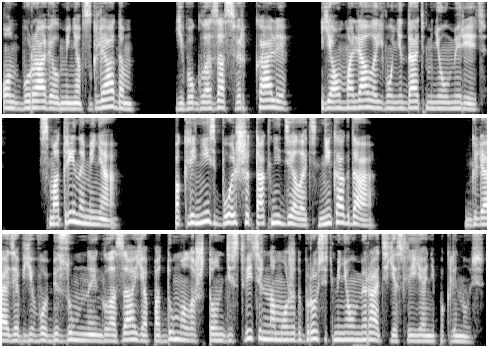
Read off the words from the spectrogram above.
Он буравил меня взглядом, его глаза сверкали, я умоляла его не дать мне умереть. «Смотри на меня! Поклянись больше так не делать, никогда!» Глядя в его безумные глаза, я подумала, что он действительно может бросить меня умирать, если я не поклянусь.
